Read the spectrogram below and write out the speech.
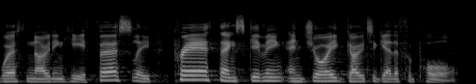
worth noting here. Firstly, prayer, thanksgiving, and joy go together for Paul,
